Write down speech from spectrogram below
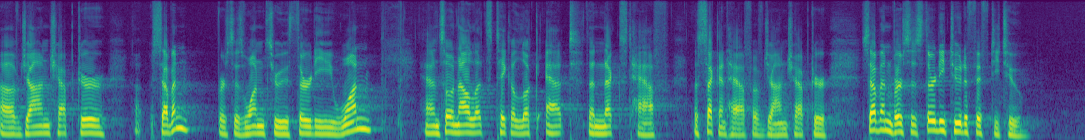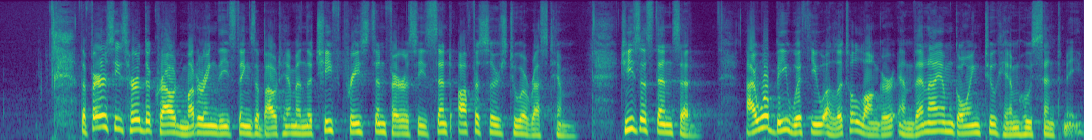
of John chapter uh, 7, verses 1 through 31. And so now let's take a look at the next half, the second half of John chapter 7, verses 32 to 52. The Pharisees heard the crowd muttering these things about him, and the chief priests and Pharisees sent officers to arrest him. Jesus then said, I will be with you a little longer, and then I am going to him who sent me.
